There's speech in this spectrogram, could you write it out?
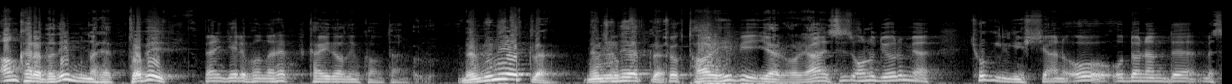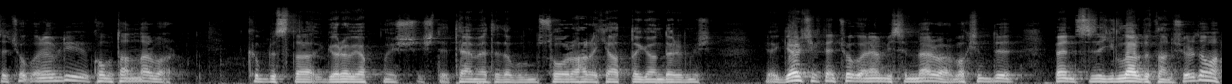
Ankara'da değil mi bunlar hep? tabii Ben gelip onları hep kayda alayım komutanım. memnuniyetle, memnuniyetle. Çok tarihi bir yer orası. Yani siz onu diyorum ya çok ilginç. Yani o o dönemde mesela çok önemli komutanlar var. Kıbrıs'ta görev yapmış, işte TMT'de bulunmuş, sonra harekatta gönderilmiş. Ya gerçekten çok önemli isimler var. Bak şimdi ben size yıllardır tanışıyoruz ama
